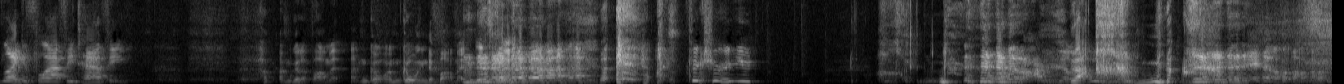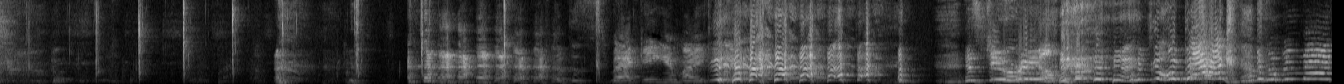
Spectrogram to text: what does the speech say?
like it's Laffy Taffy. I'm- gonna vomit. I'm going. I'm going to vomit. Gonna, I'm picturing you. the smacking in my it's too real. it's going back. I'm going back.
